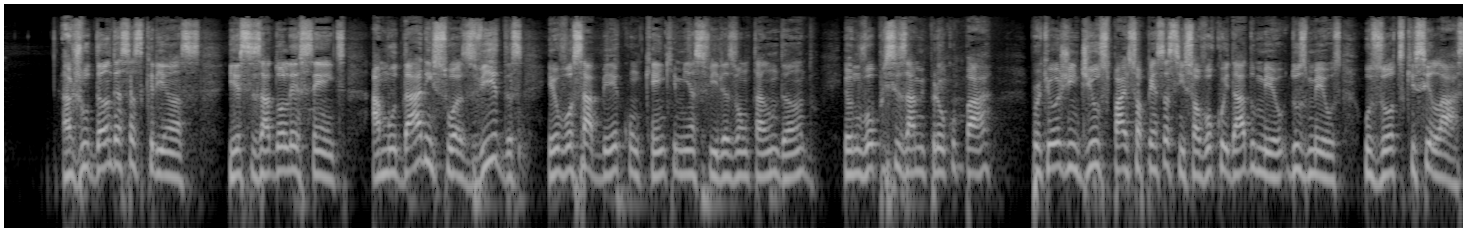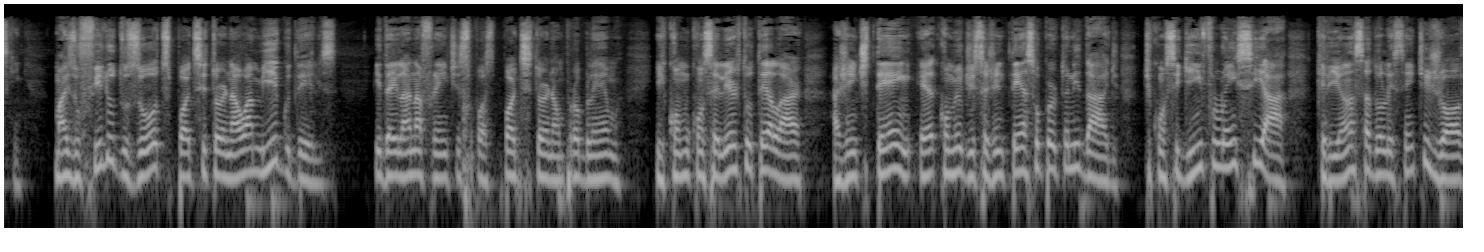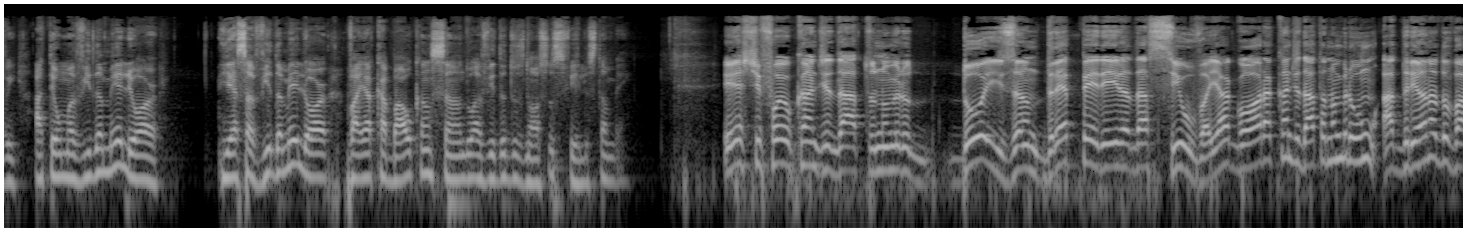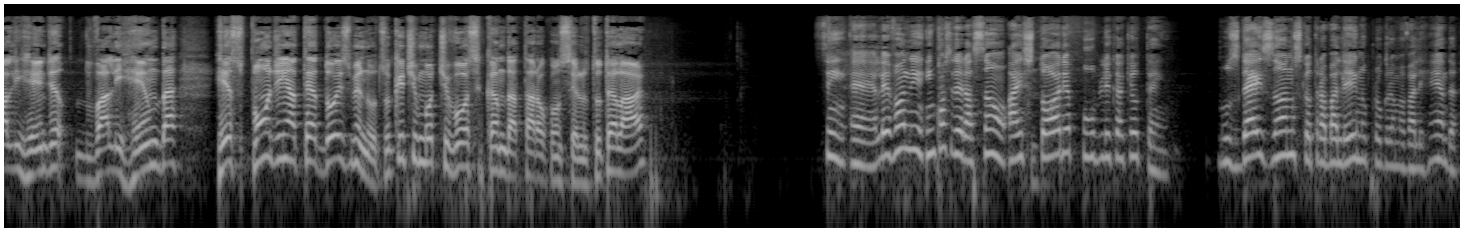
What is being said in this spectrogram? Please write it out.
ajudando essas crianças e esses adolescentes a mudarem suas vidas, eu vou saber com quem que minhas filhas vão estar tá andando. Eu não vou precisar me preocupar. Porque hoje em dia os pais só pensam assim, só vou cuidar do meu, dos meus, os outros que se lasquem. Mas o filho dos outros pode se tornar o amigo deles. E daí lá na frente isso pode, pode se tornar um problema. E como conselheiro tutelar, a gente tem, é, como eu disse, a gente tem essa oportunidade de conseguir influenciar criança, adolescente e jovem a ter uma vida melhor. E essa vida melhor vai acabar alcançando a vida dos nossos filhos também. Este foi o candidato número 2, André Pereira da Silva. E agora a candidata número 1, um, Adriana do Vale Renda, vale Renda, responde em até dois minutos. O que te motivou a se candidatar ao Conselho Tutelar? Sim, é, levando em consideração a história pública que eu tenho. Nos 10 anos que eu trabalhei no programa Vale Renda,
